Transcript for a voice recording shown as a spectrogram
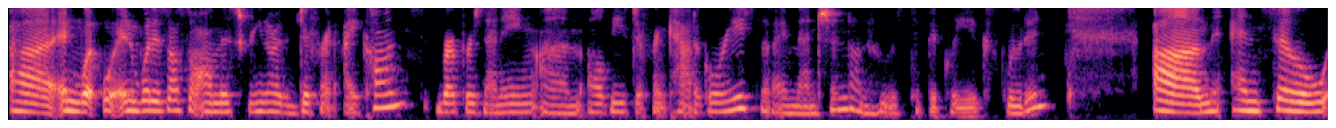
uh, and what and what is also on the screen are the different icons representing um, all these different categories that I mentioned on who is typically excluded. Um, and so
